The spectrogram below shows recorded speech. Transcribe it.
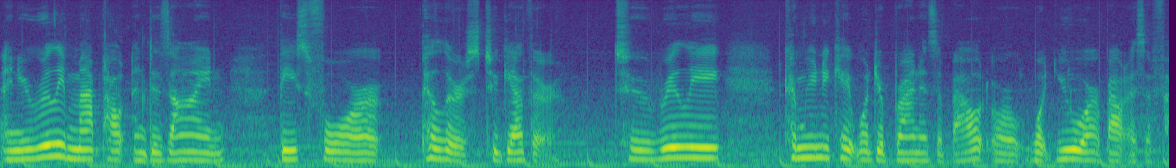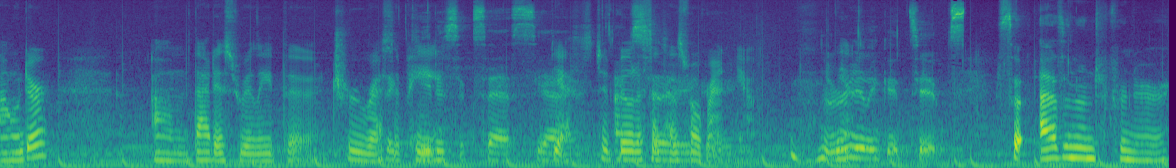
and you really map out and design these four pillars together to really communicate what your brand is about or what you are about as a founder, um, that is really the true recipe. The key to success, yeah. Yes, to build Absolutely. a successful brand, yeah. really good tips. So as an entrepreneur,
